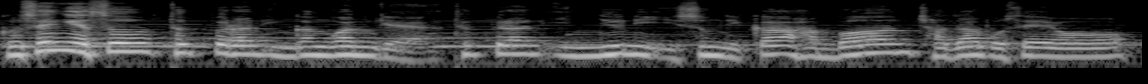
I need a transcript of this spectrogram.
그 생에서 특별한 인간관계, 특별한 인연이 있습니까? 한번 찾아보세요.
